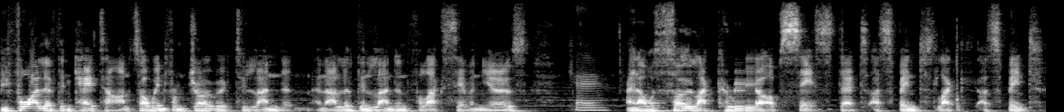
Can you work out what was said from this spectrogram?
before I lived in Cape Town, so I went from Joburg to London, and I lived in London for like seven years. Okay. And I was so like career obsessed that I spent like I spent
